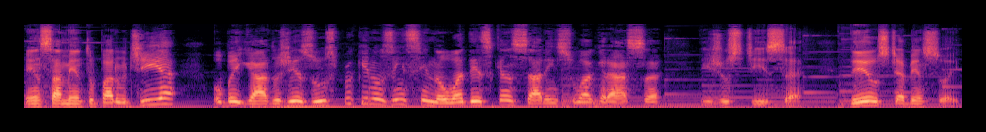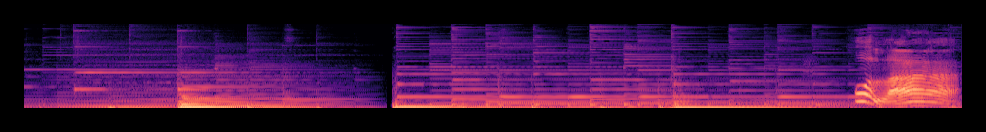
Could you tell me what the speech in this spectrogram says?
Pensamento para o dia. Obrigado, Jesus, porque nos ensinou a descansar em Sua graça e justiça. Deus te abençoe. Olá!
